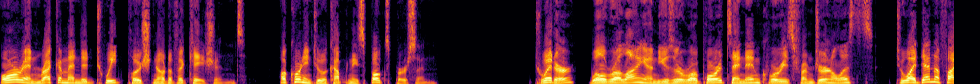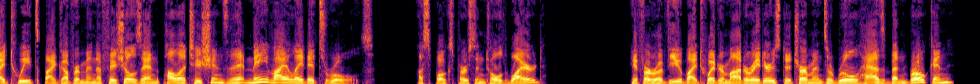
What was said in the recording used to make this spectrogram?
or in recommended tweet push notifications, according to a company spokesperson. Twitter will rely on user reports and inquiries from journalists to identify tweets by government officials and politicians that may violate its rules, a spokesperson told Wired. If a review by Twitter moderators determines a rule has been broken,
